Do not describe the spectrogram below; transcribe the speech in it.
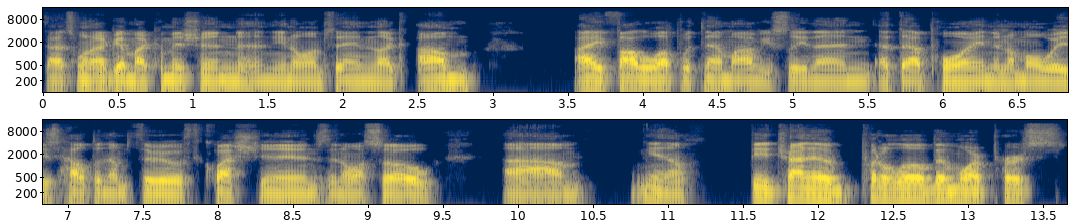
that's when I get my commission, and you know, what I'm saying like I'm, I follow up with them obviously. Then at that point, and I'm always helping them through with questions, and also, um, you know, be trying to put a little bit more purse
